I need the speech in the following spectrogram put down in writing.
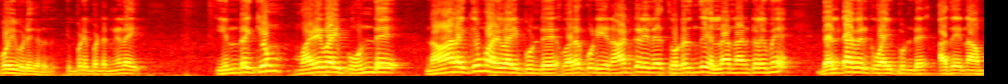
போய்விடுகிறது. இப்படிப்பட்ட நிலை இன்றைக்கும் மழை வாய்ப்பு உண்டு. நாளைக்கும் மழை வாய்ப்பு உண்டு. வரக்கூடிய நாட்களில் தொடர்ந்து எல்லா நாட்களுமே டெல்டாவிற்கு வாய்ப்பு உண்டு. அதை நாம்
